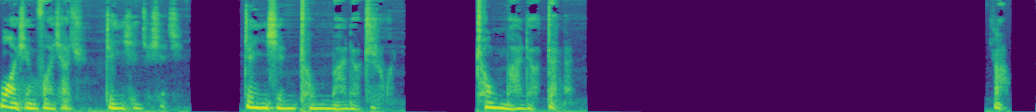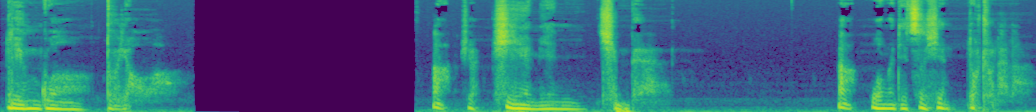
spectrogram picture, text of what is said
妄心放下去，真心就现起，真心充满了智慧，充满了德能。啊，灵光独耀啊！啊，是显明清白啊，我们的自信露出来了，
